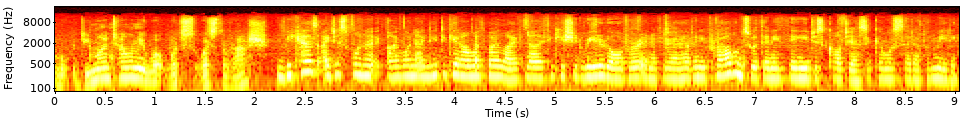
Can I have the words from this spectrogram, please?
do you mind telling me what what's what's the rush? Because I just wanna, I wanna, I need to get on with my life. Now, I think you should read it over, and if you have any problems with anything, you just call Jessica and we'll set up a meeting.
